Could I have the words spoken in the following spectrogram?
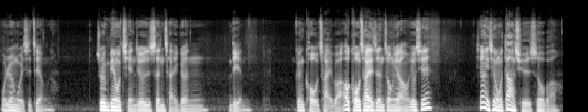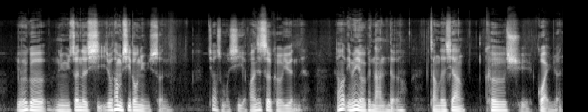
我认为是这样的，所以没有钱就是身材跟脸。跟口才吧，哦，口才也是很重要。有些像以前我大学的时候吧，有一个女生的系，就他们系都女生，叫什么系啊？反正是社科院的。然后里面有一个男的，长得像科学怪人，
